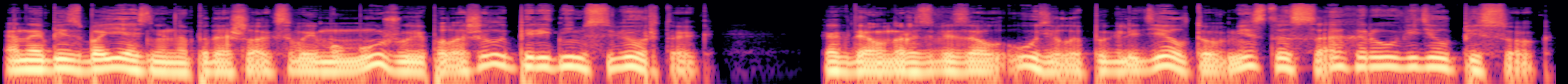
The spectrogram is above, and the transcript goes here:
Она безбоязненно подошла к своему мужу и положила перед ним сверток. Когда он развязал узел и поглядел, то вместо сахара увидел песок.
